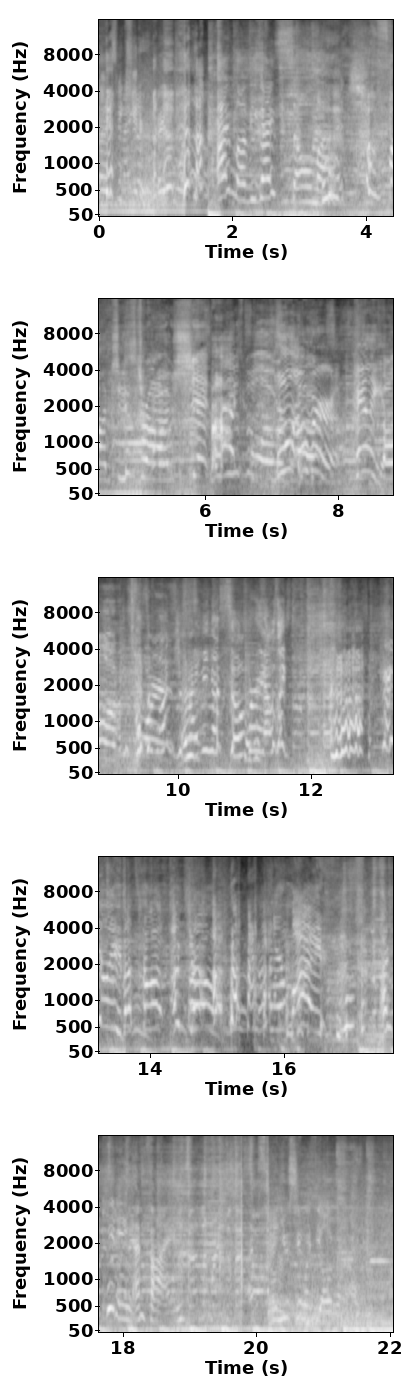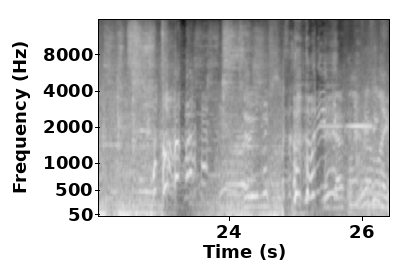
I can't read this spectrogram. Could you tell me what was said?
That makes me cuter. I love you guys so much. oh, fuck, she's strong. Oh shit! Please pull over. Pull You're definitely from like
